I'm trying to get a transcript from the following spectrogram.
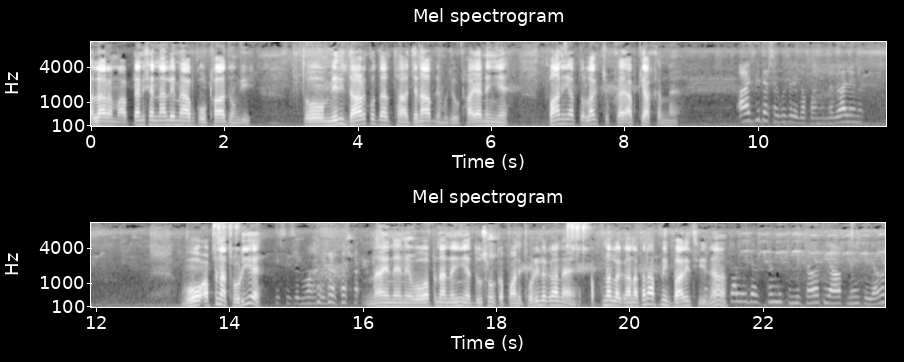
अलार्म। आप टेंशन ना ले मैं आपको उठा दूँगी। तो मेरी दाढ़ को दर्द था जनाब ने मुझे उठाया नहीं है। पानी अब तो लग चुका है अब क्या करना है? आज भी इधर से गुजरेगा पानी लगा लेना। वो अपना थोड़ी है? किसी से मांग रहा नहीं नहीं नहीं वो अपना नहीं है दूसरों का पानी थोड़ी लगाना है। अपना लगाना था ना अपनी बारी थी ना। कल इधर ठंडी ठंडी चाह थी आप नहीं थे यार।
